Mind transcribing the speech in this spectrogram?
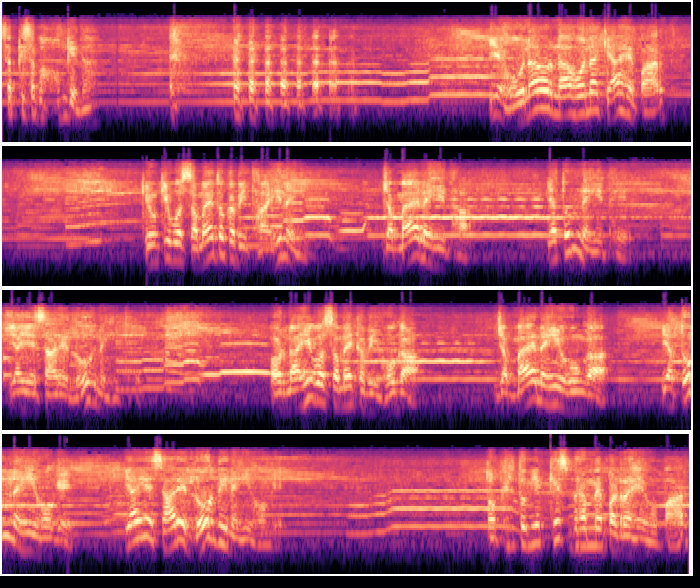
सबके सब होंगे ना? ये होना और ना होना क्या है, पार्थ? क्योंकि वो समय तो कभी था ही नहीं, जब मैं नहीं था, या तुम नहीं थे। या ये सारे लोग नहीं थे। और ना ही वो समय कभी होगा, जब मैं नहीं होऊँगा, या तुम नहीं होगे, या ये सारे लोग भी नहीं होंगे। तो फिर तुम ये किस भ्रम में पड़ रहे हो, पार्थ?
